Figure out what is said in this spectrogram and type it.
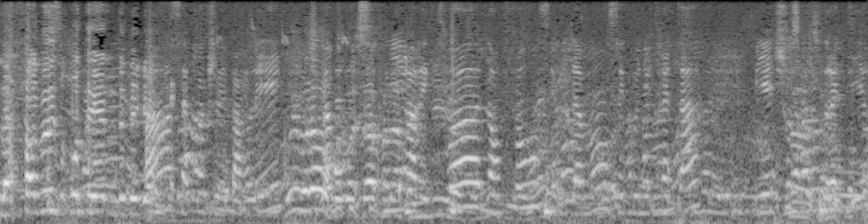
La fameuse rodéenne de Vegas. Ah, c'est à toi que je vais parler. Oui, voilà, pas beaucoup de souvenirs avec toi, d'enfance, évidemment, on s'est connus très tard. Mais il y a une chose que je voudrais te dire,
